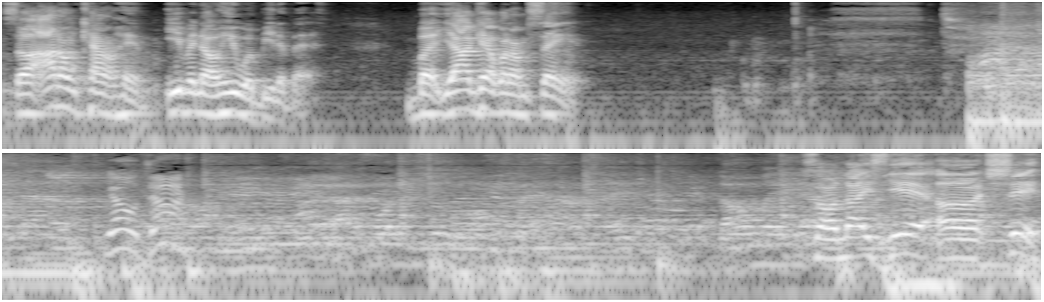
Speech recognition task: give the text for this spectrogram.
So I don't count him, even though he would be the best. But y'all get what I'm saying. Yo, John. So nice, yeah. Uh, shit.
